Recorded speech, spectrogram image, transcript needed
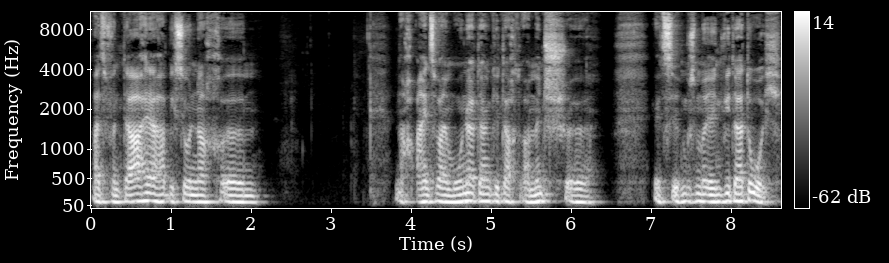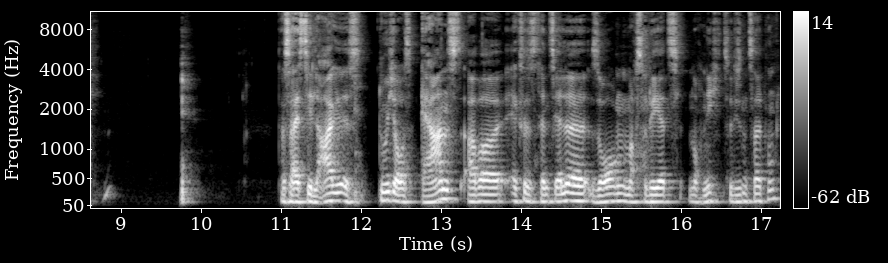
Also von daher habe ich so nach, ähm, nach ein, zwei Monaten gedacht, ah Mensch, äh, jetzt muss man irgendwie da durch. Das heißt, die Lage ist durchaus ernst, aber existenzielle Sorgen machst du dir jetzt noch nicht zu diesem Zeitpunkt?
